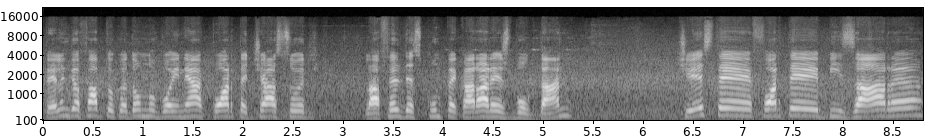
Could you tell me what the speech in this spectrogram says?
Pe lângă faptul că domnul Voineag poartă ceasuri la fel de scumpe ca Rareș Bogdan, ce este foarte bizară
